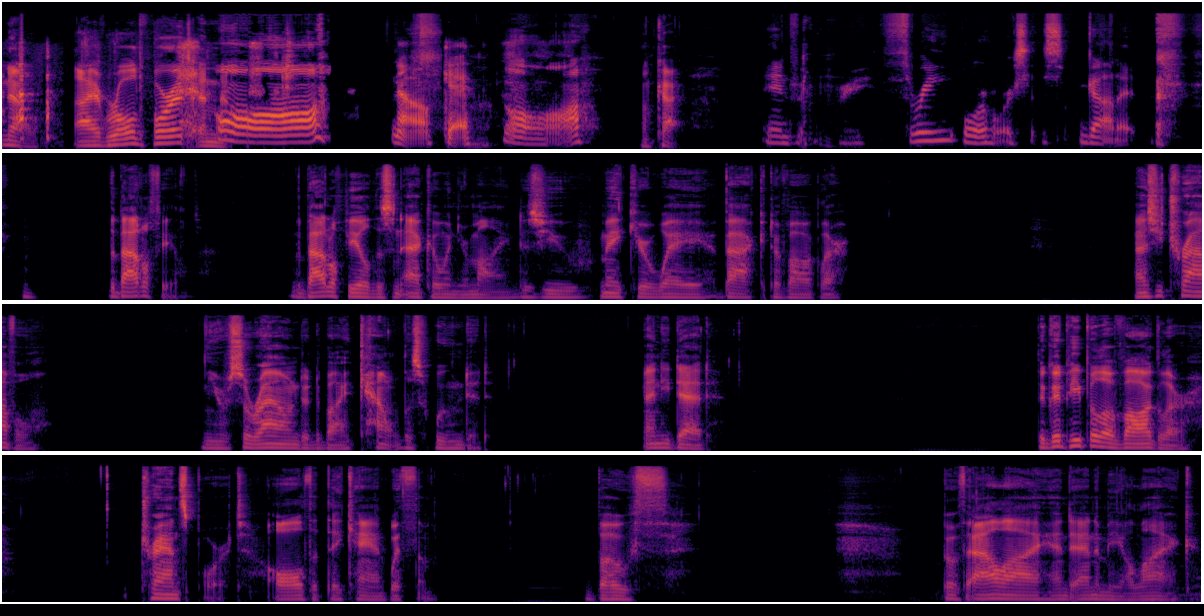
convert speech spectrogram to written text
No, I rolled for it, and no. Aw, no okay aw. okay. Inventory. Three war horses. Got it. The battlefield. The battlefield is an echo in your mind as you make your way back to Vogler. As you travel, you're surrounded by countless wounded, many dead. The good people of Vogler transport all that they can with them, both both ally and enemy alike.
